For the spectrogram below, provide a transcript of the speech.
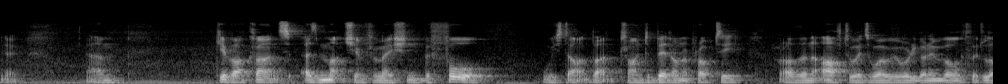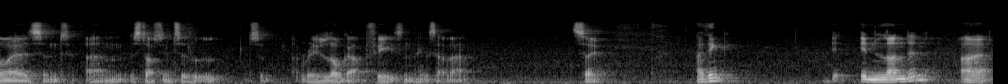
you know um, give our clients as much information before we start but trying to bid on a property rather than afterwards where we've already got involved with lawyers and um, starting to sort of really log up fees and things like that. So I think in London, uh,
